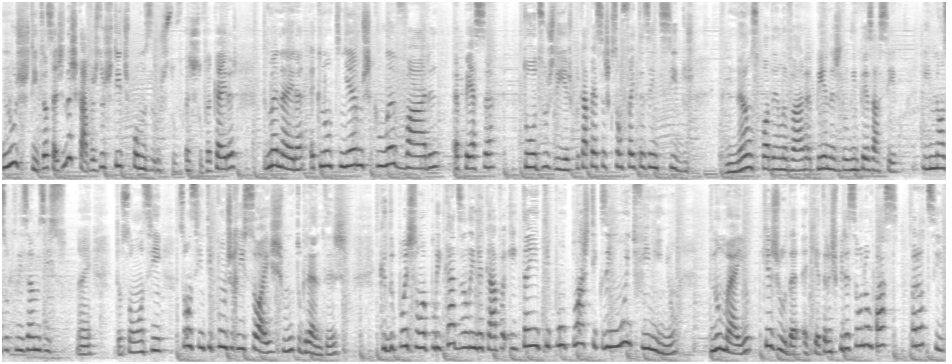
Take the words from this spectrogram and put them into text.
nos vestidos, ou seja, nas cavas dos vestidos, pomos os as suvaqueiras de maneira a que não tenhamos que lavar a peça todos os dias, porque há peças que são feitas em tecidos não se podem lavar apenas de limpeza a seco e nós utilizamos isso, não é? Então são assim, são assim tipo uns riçóis muito grandes que depois são aplicados ali na cava e têm tipo um plásticozinho muito fininho no meio que ajuda a que a transpiração não passe para o tecido.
